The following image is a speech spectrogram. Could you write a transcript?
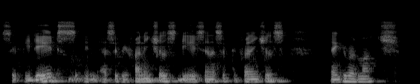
SAP dates in SAP financials dates in SAP financials. Thank you very much.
